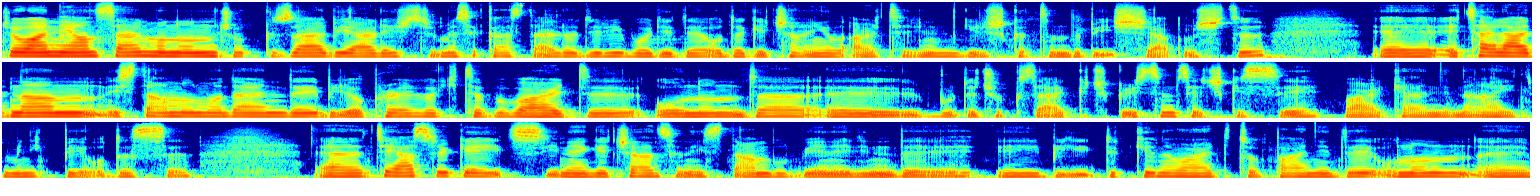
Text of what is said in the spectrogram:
Giovanni Anselmo'nun çok güzel bir yerleştirmesi Castello di Rivoli'de. O da geçen yıl Arter'in giriş katında bir iş yapmıştı. E, Etel Adnan İstanbul Modern'de bir Operello kitabı vardı. Onun da e, burada çok güzel küçük resim seçkisi var kendine ait minik bir odası. E, Theater Gates yine geçen sene İstanbul Bienalinde e, bir dükkanı vardı Tophane'de. Onun e,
